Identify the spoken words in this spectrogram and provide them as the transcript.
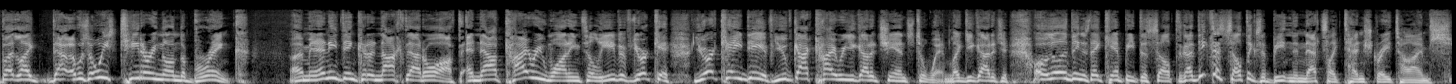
But like that, it was always teetering on the brink. I mean, anything could have knocked that off. And now Kyrie wanting to leave. If you're K- you're KD, if you've got Kyrie, you got a chance to win. Like you got a chance. Oh, the only thing is they can't beat the Celtics. I think the Celtics have beaten the Nets like ten straight times.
